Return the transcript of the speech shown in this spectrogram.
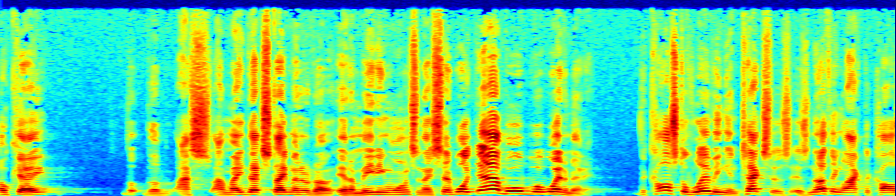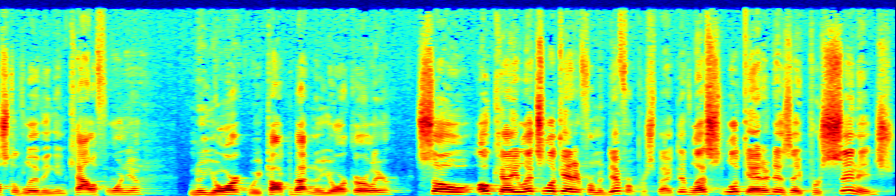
Okay, the, the, I, I, made that statement at a, at a, meeting once, and they said, Well, yeah, well, well, wait a minute. The cost of living in Texas is nothing like the cost of living in California, New York. We talked about New York earlier. So, okay, let's look at it from a different perspective. Let's look at it as a percentage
